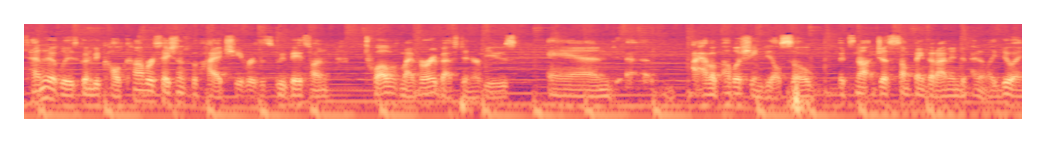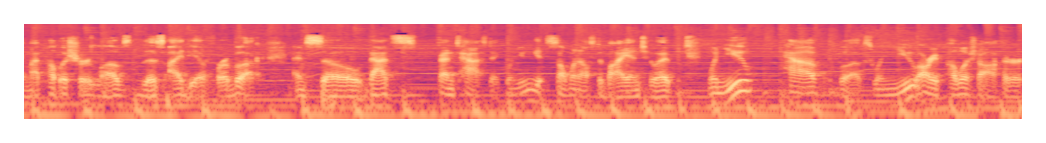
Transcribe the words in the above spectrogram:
tentatively is going to be called Conversations with High Achievers. It's going to be based on 12 of my very best interviews. And uh, I have a publishing deal, so it's not just something that I'm independently doing. My publisher loves this idea for a book. And so that's fantastic when you can get someone else to buy into it. When you have books, when you are a published author,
